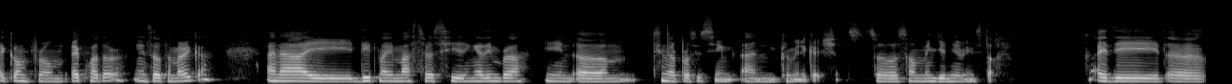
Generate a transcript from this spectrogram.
I come from Ecuador in South America, and I did my master's here in Edinburgh in um, signal processing and communications, so some engineering stuff. I did uh,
